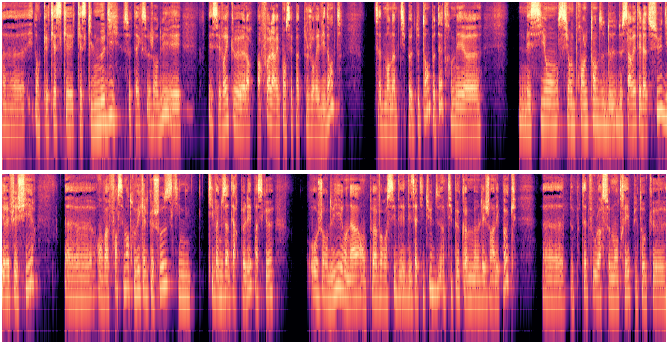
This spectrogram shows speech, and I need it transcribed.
Euh, et donc, qu'est-ce qu'il me dit ce texte aujourd'hui? Et, et c'est vrai que, alors parfois la réponse n'est pas toujours évidente. Ça demande un petit peu de temps peut-être, mais euh, mais si on si on prend le temps de, de, de s'arrêter là-dessus, d'y réfléchir, euh, on va forcément trouver quelque chose qui qui va nous interpeller parce que Aujourd'hui, on a, on peut avoir aussi des, des, attitudes un petit peu comme les gens à l'époque, euh, de peut-être vouloir se montrer plutôt que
